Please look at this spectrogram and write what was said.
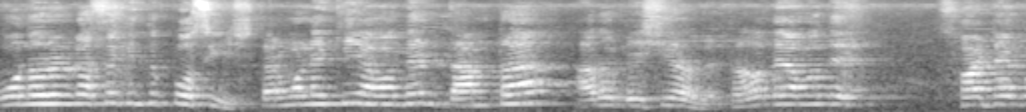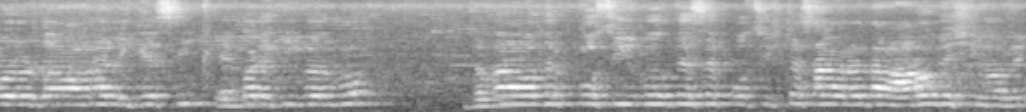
পনেরোর কাছে কিন্তু পঁচিশ। তার মানে কি আমাদের দামটা আরও বেশি হবে। তাহলে আমাদের ছয়টা গরুর দাম আমরা লিখেছি। এরপরে কি করব? যখন আমাদের পঁচিশ বলতেছে, পঁচিশটা ছাগলের দাম আরও বেশি হবে।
